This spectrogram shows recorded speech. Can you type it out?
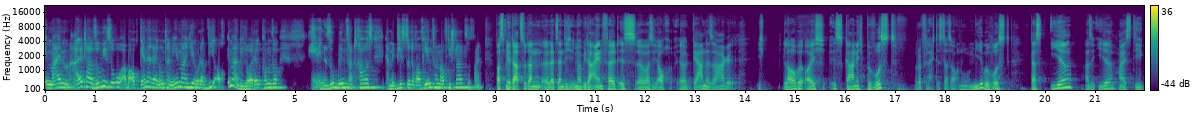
in meinem Alter sowieso, aber auch generell Unternehmer hier oder wie auch immer die Leute kommen so, hey, wenn du so blind vertraust, damit wirst du doch auf jeden Fall mal auf die Schnauze fallen. Was mir dazu dann äh, letztendlich immer wieder einfällt, ist, äh, was ich auch äh, gerne sage, ich glaube, euch ist gar nicht bewusst, oder vielleicht ist das auch nur mir bewusst, dass ihr, also ihr heißt die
